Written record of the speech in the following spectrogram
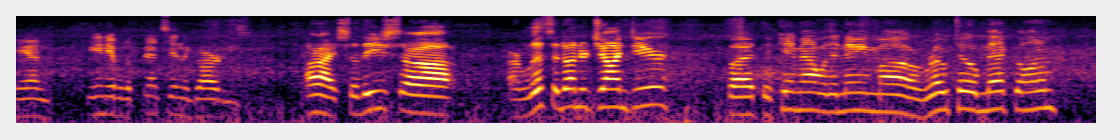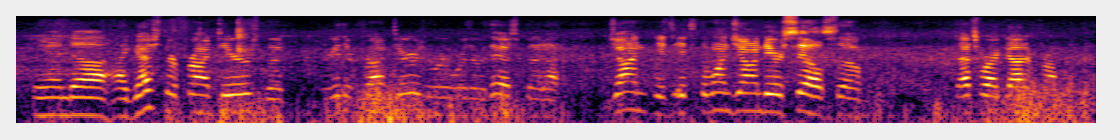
and being able to fence in the gardens. All right, so these uh, are listed under John Deere, but they came out with the name uh, Rotomec on them and uh, I guess they're Frontiers, but they're either Frontiers or, or they're this. But uh, John, it's, it's the one John Deere sells, so that's where I got it from.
